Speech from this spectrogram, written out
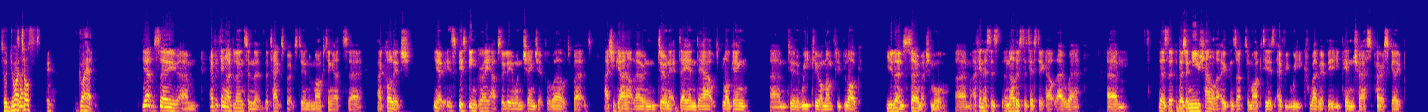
So do you want to tell us? Go ahead. Yeah. So um, everything I've learned in the, the textbooks doing the marketing at uh, at college, you know, it's it's been great. Absolutely, I wouldn't change it for the world. But actually going out there and doing it day in day out, blogging um, doing a weekly or monthly blog, you learn so much more. Um, I think there's another statistic out there where um, there's a, there's a new channel that opens up to marketeers every week, whether it be Pinterest, Periscope,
